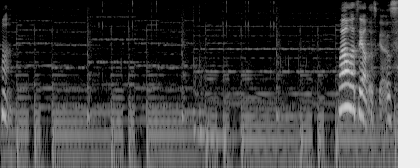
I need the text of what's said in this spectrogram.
Hmm. Well, let's see how this goes.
